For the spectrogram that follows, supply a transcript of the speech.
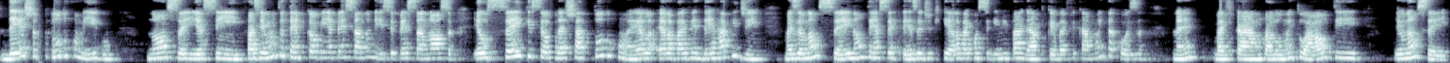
deixa tudo comigo. Nossa, e assim, fazia muito tempo que eu vinha pensando nisso, e pensando, nossa, eu sei que se eu deixar tudo com ela, ela vai vender rapidinho, mas eu não sei, não tenho a certeza de que ela vai conseguir me pagar, porque vai ficar muita coisa, né? Vai ficar um valor muito alto e eu não sei.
